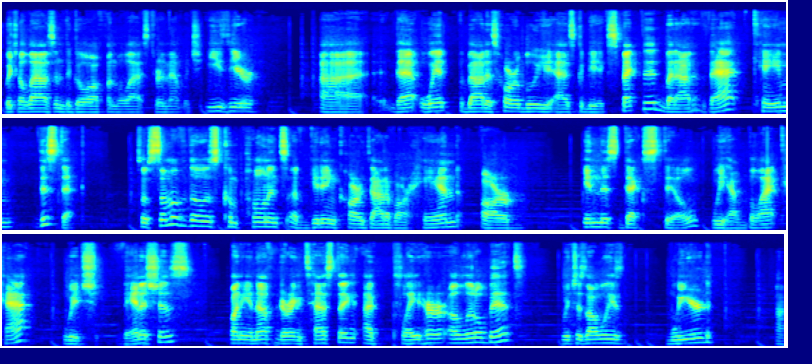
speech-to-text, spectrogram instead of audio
which allows him to go off on the last turn that much easier. Uh, that went about as horribly as could be expected, but out of that came this deck. So some of those components of getting cards out of our hand are in this deck still. We have Black Cat, which vanishes. Funny enough, during testing, I've played her a little bit, which is always weird. Uh,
